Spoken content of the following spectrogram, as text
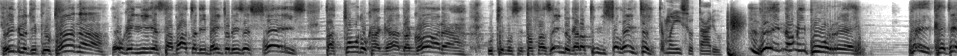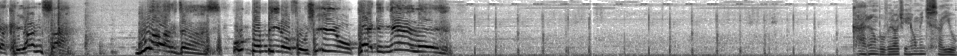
Filho de putana, eu ganhei esta bota de Bento 16. Tá tudo cagado agora. O que você tá fazendo, garotinho insolente? Toma isso, otário. Ei, não me empurre! Ei, cadê a criança? Guardas! O bambino fugiu! Peguem ele! Caramba, o velhote realmente saiu.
